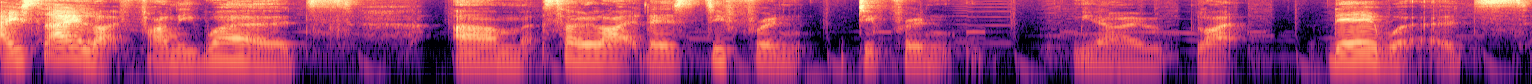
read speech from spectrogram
they say like funny words. Um, so like, there's different, different, you know, like their words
